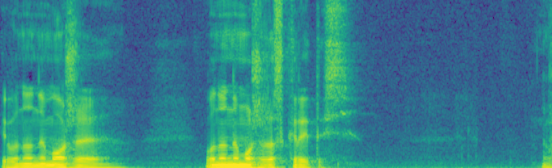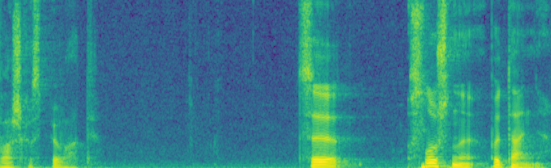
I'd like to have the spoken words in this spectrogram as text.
І воно не може, воно не може розкритись. Важко співати. Це слушне питання.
